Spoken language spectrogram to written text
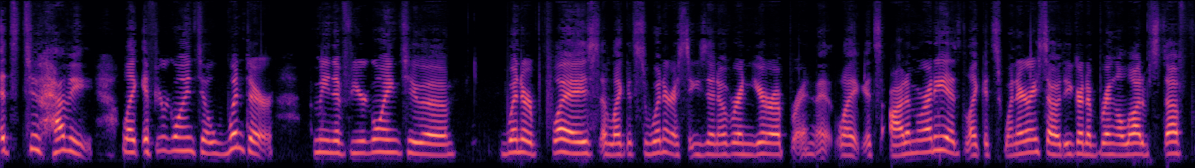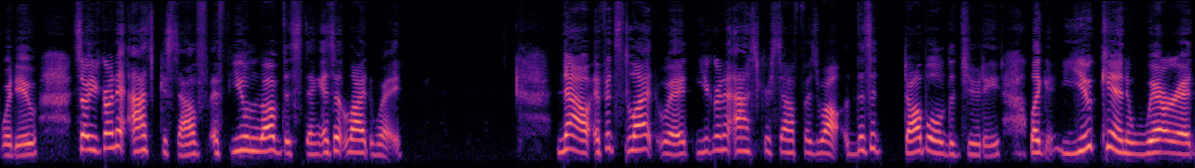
it's too heavy. Like if you're going to winter, I mean, if you're going to a winter place, uh, like it's winter season over in Europe, and it, like it's autumn already, it's like it's winter, so you're gonna bring a lot of stuff with you. So you're gonna ask yourself if you love this thing, is it lightweight? Now, if it's lightweight, you're gonna ask yourself as well, does it double the duty? Like you can wear it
